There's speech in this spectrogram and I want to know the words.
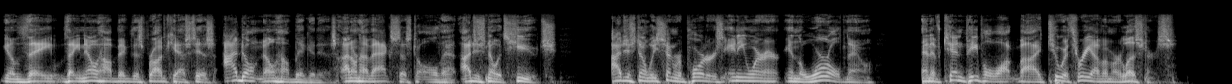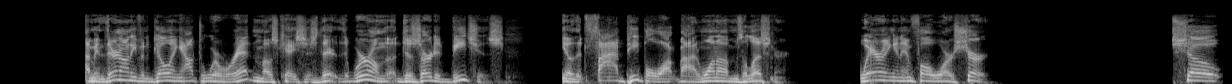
you know they they know how big this broadcast is. I don't know how big it is. I don't have access to all that. I just know it's huge. I just know we send reporters anywhere in the world now. And if 10 people walk by two or three of them are listeners. I mean, they're not even going out to where we're at in most cases. They're, we're on the deserted beaches, you know, that five people walk by and one of them's a listener wearing an InfoWars shirt. So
